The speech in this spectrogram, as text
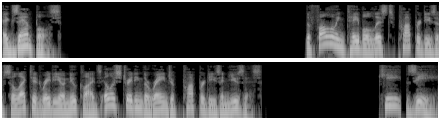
Examples. The following table lists properties of selected radionuclides illustrating the range of properties and uses. Key, Z.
